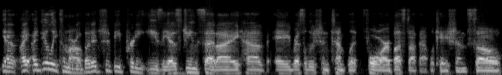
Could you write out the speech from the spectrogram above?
Yeah, I, ideally tomorrow, but it should be pretty easy. As Gene said, I have a resolution template for bus stop applications, so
